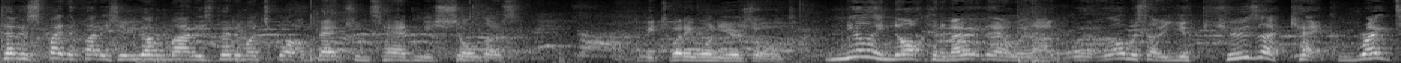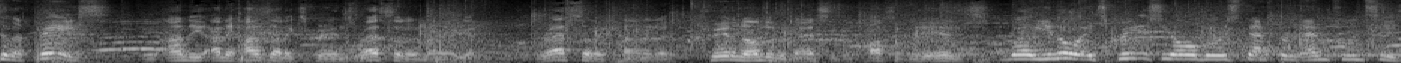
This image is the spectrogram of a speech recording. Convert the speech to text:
despite the fact he's a young man, he's very much got a veteran's head on his shoulders. To be 21 years old, nearly knocking him out there with, a, with almost a Yakuza kick right to the face. I mean, Andy, Andy has that experience wrestling in America, wrestling in Canada, training under the best that it possibly is. Well, you know, it's great to see all those different influences.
